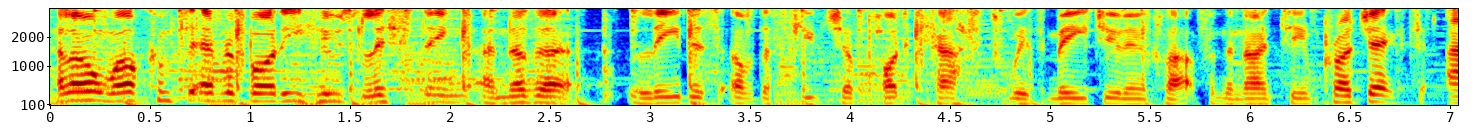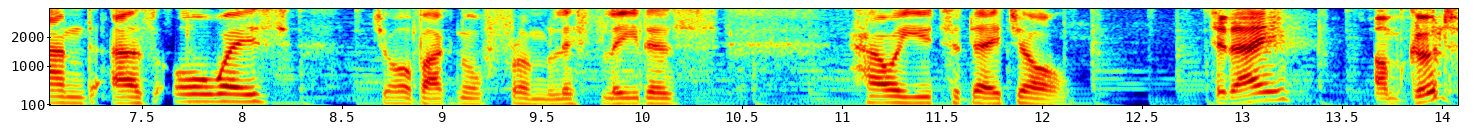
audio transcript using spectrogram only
Hello and welcome to everybody who's listening. Another Leaders of the Future podcast with me, Julian Clark from the 19 Project, and as always, Joel Bagnall from Lift Leaders. How are you today, Joel? Today, I'm good.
